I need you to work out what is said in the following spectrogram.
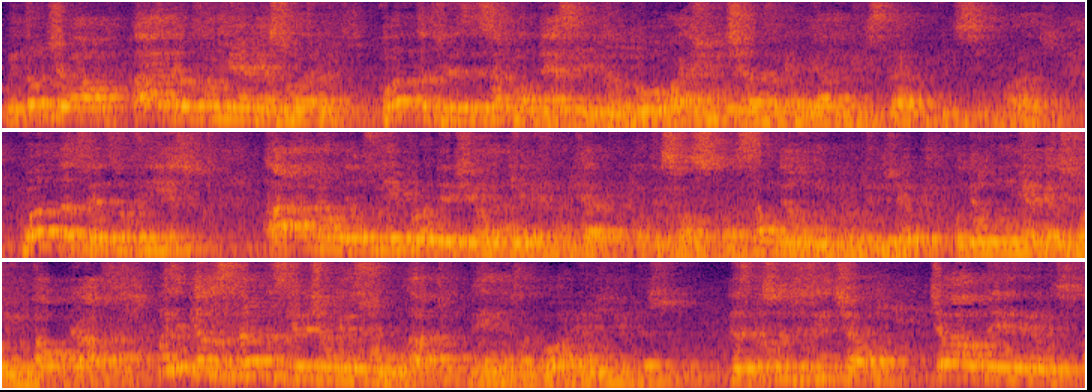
Ou então tchau. Ah, Deus não me abençoa. Quantas vezes isso acontece? Eu estou mais de 20 anos na caminhada cristã, 25 anos. Quantas vezes eu vi isso? Ah, não, Deus não me protegeu naquele, naquele aconteceu uma situação, Deus não me protegeu, ou Deus não me abençoou em tal caso. Mas aquelas tantas que Ele te abençoou, ah, tudo bem, mas agora Ele me abençoou. E as pessoas dizem tchau, tchau Deus.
